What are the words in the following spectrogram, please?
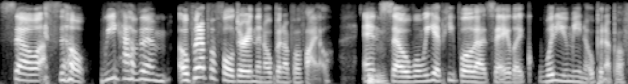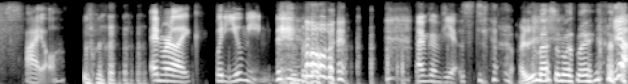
So so we have them open up a folder and then open up a file. And Mhm. so when we get people that say like, "What do you mean open up a file?" and we're like, "What do you mean?" I'm confused. Are you messing with me? Yeah.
